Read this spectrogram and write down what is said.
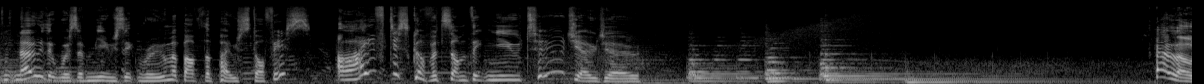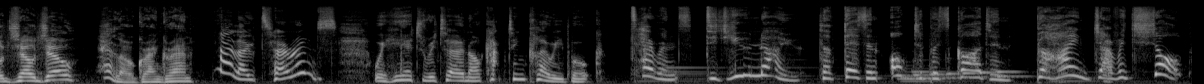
Didn't know there was a music room above the post office. I've discovered something new too, Jojo. Hello, Jojo. Hello, Gran Gran. Hello, Terence. We're here to return our Captain Chloe book. Terence, did you know that there's an octopus garden behind Jared's shop?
